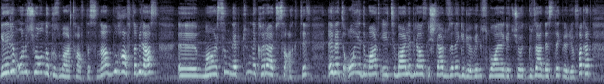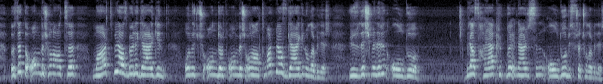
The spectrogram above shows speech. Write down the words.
Gelelim 13 ve 19 Mart haftasına. Bu hafta biraz e, Mars'ın Neptün'le kare açısı aktif. Evet 17 Mart itibariyle biraz işler düzene giriyor. Venüs boğaya geçiyor. Güzel destek veriyor. Fakat özellikle 15-16 Mart biraz böyle gergin. 13, 14, 15, 16 Mart biraz gergin olabilir. Yüzleşmelerin olduğu, biraz hayal kırıklığı enerjisinin olduğu bir süreç olabilir.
